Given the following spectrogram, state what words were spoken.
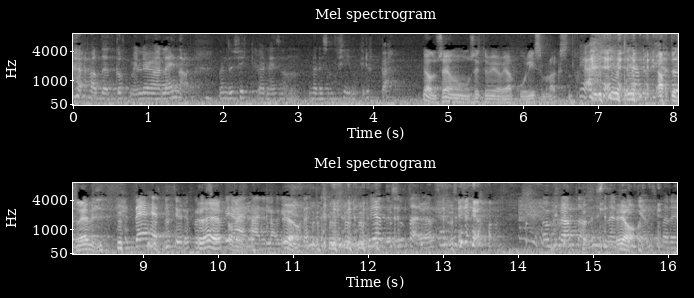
hadde et godt miljø alene, men du fikk veldig sånn, veldig sånn fin gruppe. ja, du ser jo nå sitter vi og hjelper Lise med leksen. Ja. Etter trening. Det er helt naturlig for oss, for vi er her i laget. Ja. Vi hadde sittet her uansett og prata med sånn her Ja. bare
